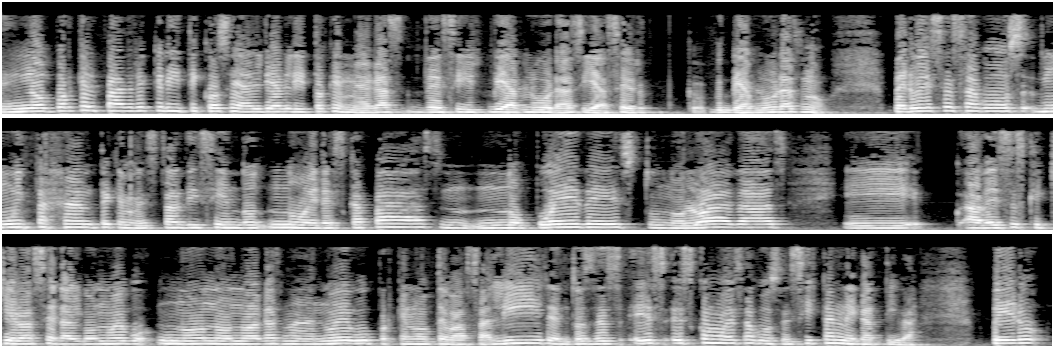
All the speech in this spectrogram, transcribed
No porque el padre crítico sea el diablito que me hagas decir diabluras y hacer diabluras, no. Pero es esa voz muy tajante que me está diciendo, no eres capaz, no puedes, tú no lo hagas, eh, a veces que quiero hacer algo nuevo, no, no, no hagas nada nuevo porque no te va a salir. Entonces es, es como esa vocecita negativa. Pero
